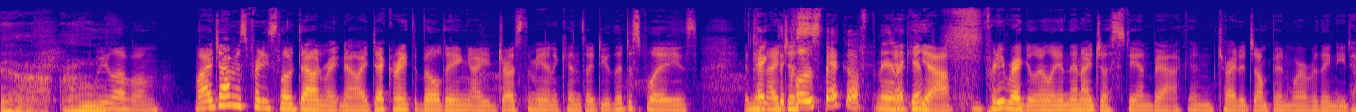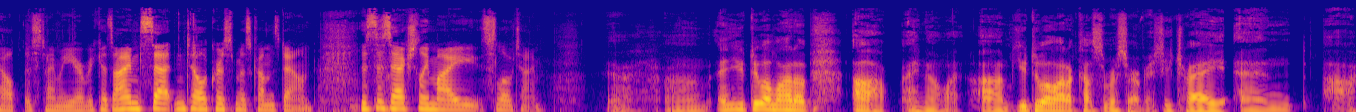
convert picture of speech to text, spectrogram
Yeah. Um, We love them. My job is pretty slowed down right now. I decorate the building. I dress the mannequins. I do the displays, and Take then I the just clothes back off the mannequin. Yeah, pretty regularly, and then I just stand back and try to jump in wherever they need help this time of year because I'm set until Christmas comes down. This is actually my slow time. um, and you do a lot of. Oh, I know what. Um, you do a lot of customer service. You try and uh,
